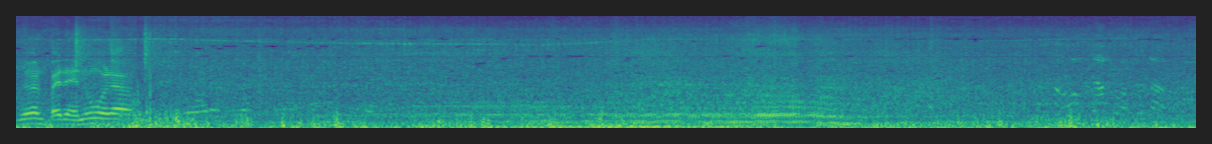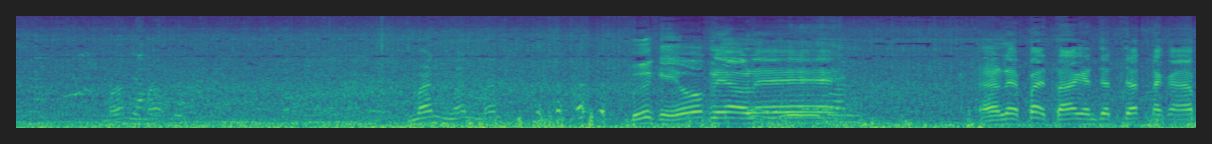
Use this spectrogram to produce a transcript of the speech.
เลื่อนไปไหนนู่นแล้วมันมันมันมันมันเบื่อเกี่ยวแล้วเลยอะไรป้ายตากันจัดๆนะครับ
